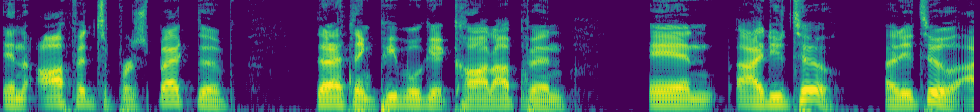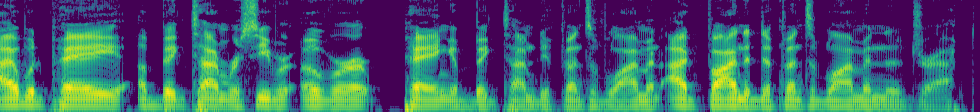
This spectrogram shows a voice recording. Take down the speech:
and offensive perspective that I think people get caught up in. And I do too. I do too. I would pay a big time receiver over paying a big time defensive lineman. I'd find a defensive lineman in the draft.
